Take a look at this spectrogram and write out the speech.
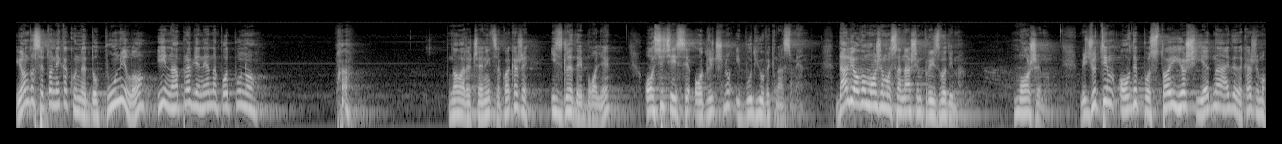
I onda se to nekako nadopunilo i napravljena jedna potpuno ha, nova rečenica koja kaže izgledaj bolje, osjećaj se odlično i budi uvek nasmejan. Da li ovo možemo sa našim proizvodima? Možemo. Međutim, ovde postoji još jedna, ajde da kažemo,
